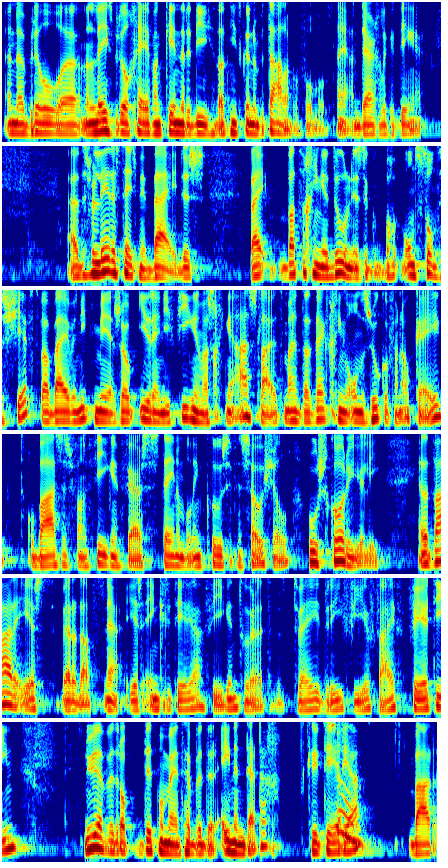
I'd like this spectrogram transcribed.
een, uh, bril, een leesbril geven aan kinderen die dat niet kunnen betalen bijvoorbeeld. Nou ja, dergelijke dingen. dus we leren steeds meer bij. Dus wij, wat we gingen doen, is er ontstond een shift waarbij we niet meer zo iedereen die vegan was gingen aansluiten, maar daadwerkelijk gingen onderzoeken van oké, op basis van vegan, fair, sustainable, inclusive en social, hoe scoren jullie? En dat waren eerst, werden dat nou ja, eerst één criteria, vegan, toen werden het er twee, drie, vier, vijf, veertien. Nu hebben we er op dit moment hebben we er 31 criteria, waar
